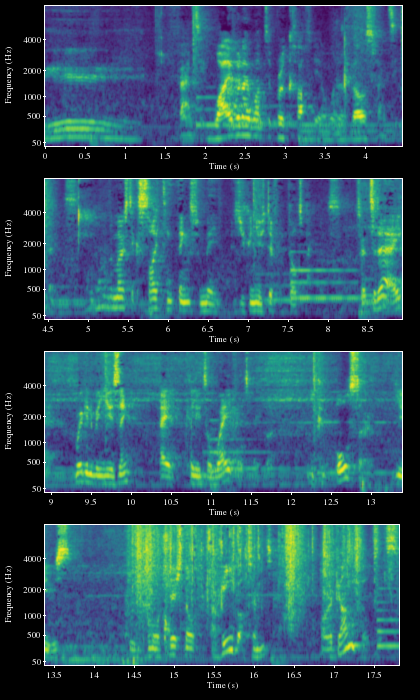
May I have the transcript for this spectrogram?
Ooh. Fancy. Why would I want to brew coffee on one of those fancy things? Well, one of the most exciting things for me is you can use different filter papers. So today, we're going to be using a Kalita Wave filter paper. You can also use the more traditional V-bottomed origami filters.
